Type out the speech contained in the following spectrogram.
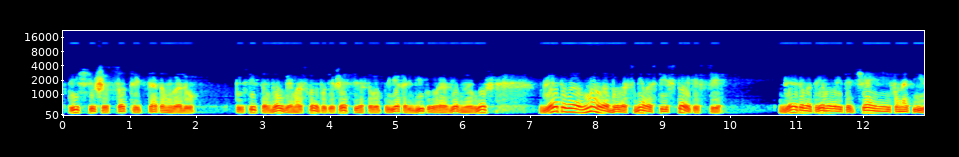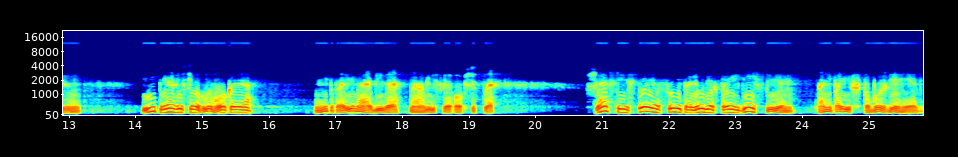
в 1630 году. Пуститься в долгое морское путешествие, чтобы приехать в дикую враждебную глушь, для этого мало было смелости и стойкости. Для этого требовались отчаяние и фанатизм. И, прежде всего, глубокая, непоправимая обида на английское общество. К счастью, история судит о людях по их действиям, а не по их побуждениям.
